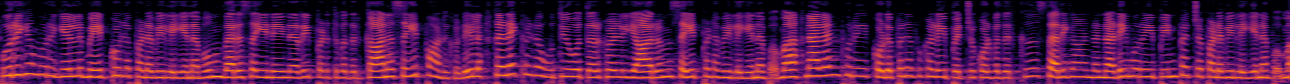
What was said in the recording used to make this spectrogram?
உரிய முறையில் மேற்கொள்ளப்படவில்லை எனவும் வரிசையினை நெறிப்படுத்துவதற்கான செயற்பாடுகளில் திணைக்கள உத்தியோகத்தர்கள் யாரும் செயற்படவில்லை எனவும் நலன்புரை கொடுப்பனவுகளை பெற்றுக்கொள்வதற்கு சரியான நடைமுறை வழங்கப்படவில்லை எனவும்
